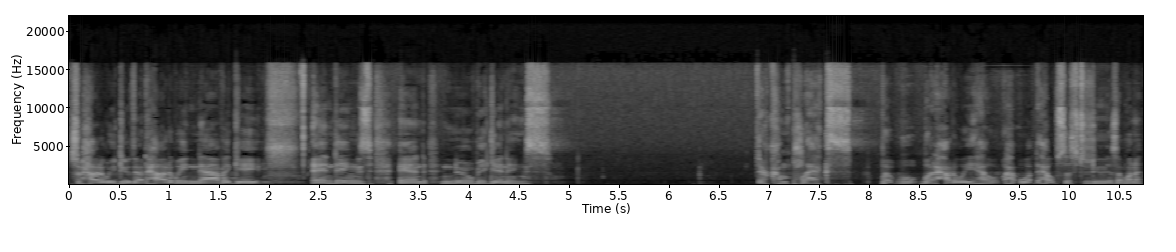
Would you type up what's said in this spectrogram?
So, how do we do that? How do we navigate endings and new beginnings? They're complex, but, but how do we help? What helps us to do this? I want to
